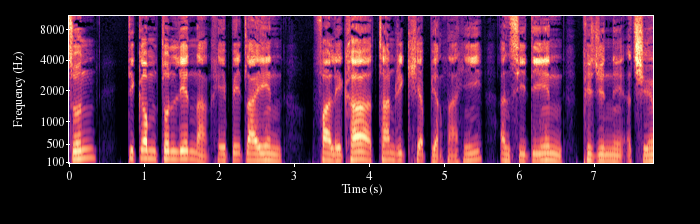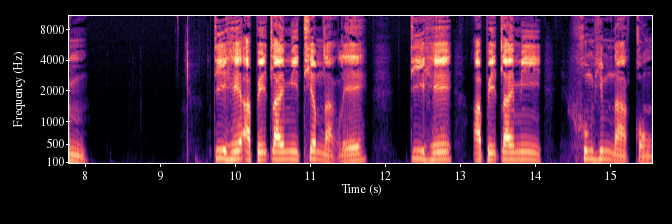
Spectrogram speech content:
Chun tikam tlon len nak he pe tlain fale kha chan ri khia piak na hi. An si tin pijin ni achim. Ti he ape tlai mi thiam nak le. Ti he ape tlai mi hum him na kong.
